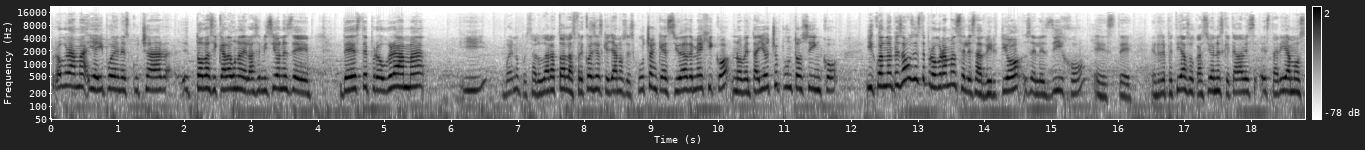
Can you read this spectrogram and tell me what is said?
programa y ahí pueden escuchar eh, todas y cada una de las emisiones de, de este programa y bueno, pues saludar a todas las frecuencias que ya nos escuchan, que es Ciudad de México 98.5 y cuando empezamos este programa se les advirtió, se les dijo, este, en repetidas ocasiones que cada vez estaríamos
